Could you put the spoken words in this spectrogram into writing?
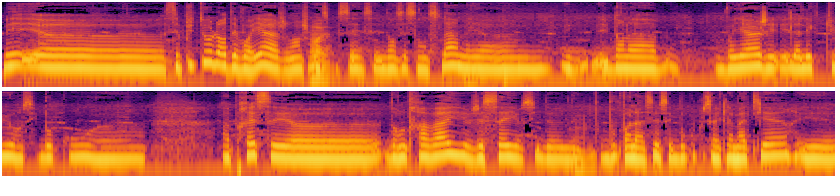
Mais euh, c'est plutôt lors des voyages, hein, je pense que c'est dans ces sens-là, mais euh, dans la voyage et, la lecture aussi beaucoup. Euh, après, c'est dans le travail, j'essaye aussi de. Mhm. Voilà, c'est beaucoup plus avec la matière et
